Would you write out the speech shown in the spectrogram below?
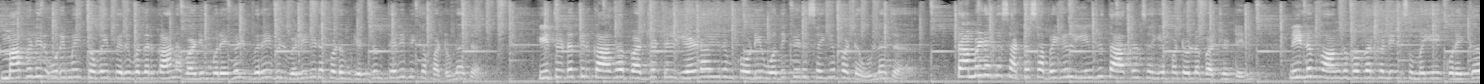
மகளிர் உரிமைத் தொகை பெறுவதற்கான வழிமுறைகள் விரைவில் வெளியிடப்படும் என்றும் தெரிவிக்கப்பட்டுள்ளது. இத்திட்டத்திற்காக பட்ஜெட்டில் ஏழாயிரம் கோடி ஒதுக்கீடு செய்யப்பட்டு உள்ளது. தமிழக சட்டசபையில் இன்று தாக்கல் செய்யப்பட்டுள்ள பட்ஜெட்டில் நிலம் வாங்குபவர்களின் சுமையை குறைக்க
